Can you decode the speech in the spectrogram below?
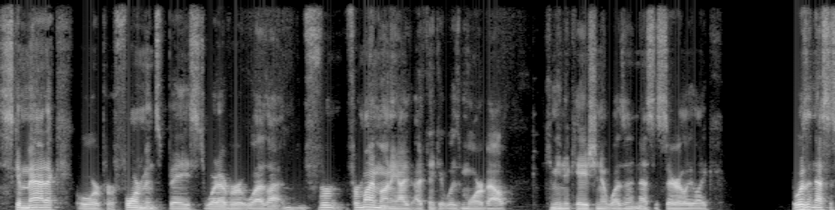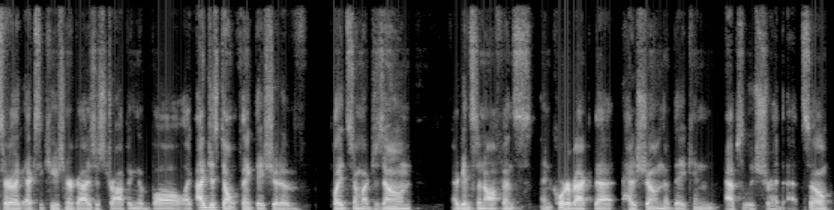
schematic or performance based, whatever it was, I, for for my money, I, I think it was more about communication. It wasn't necessarily like it wasn't necessarily like execution or guys just dropping the ball. Like I just don't think they should have played so much zone against an offense and quarterback that has shown that they can absolutely shred that. So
